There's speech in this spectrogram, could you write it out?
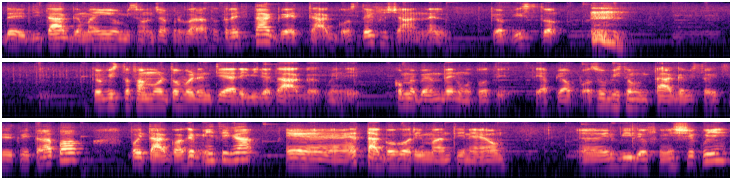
de, di tag, ma io mi sono già preparato tre tag e taggo Steffi Channel, che ho visto... che ho visto fa molto volentieri i video tag, quindi come benvenuto ti, ti appioppo subito un tag visto che ti sei iscritto da poco, poi taggo a che mitica e, e taggo Corin Mantineo. Eh, il video finisce qui,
